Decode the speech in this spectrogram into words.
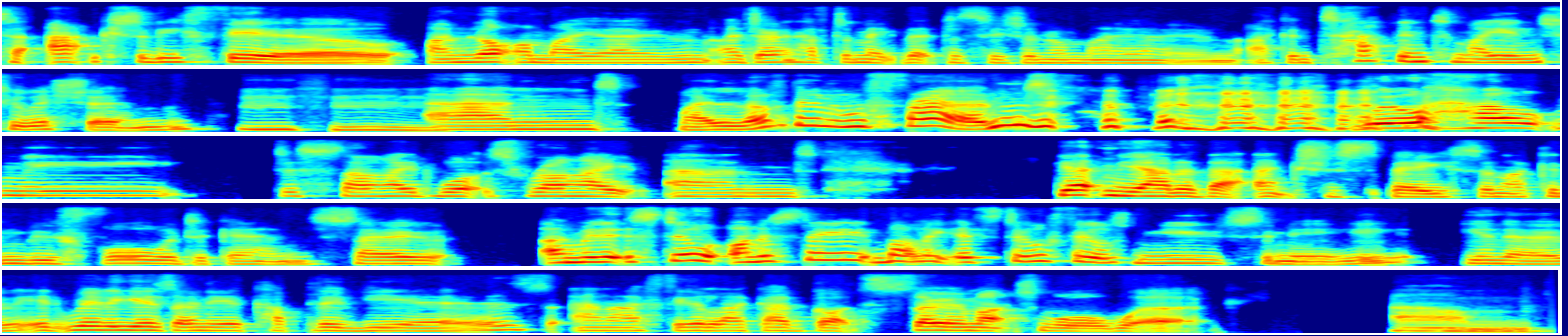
to actually feel I'm not on my own. I don't have to make that decision on my own. I can tap into my intuition, Mhm. and my lovely little friend will help me decide what's right and get me out of that anxious space and I can move forward again. So, I mean, it's still, honestly, Molly, it still feels new to me. You know, it really is only a couple of years, and I feel like I've got so much more work um,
